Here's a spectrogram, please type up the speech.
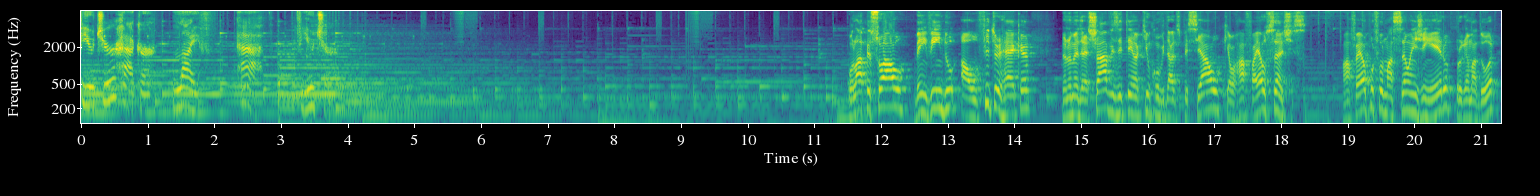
Future Hacker Life Path Future. Olá pessoal, bem-vindo ao Future Hacker. Meu nome é André Chaves e tenho aqui um convidado especial que é o Rafael Sanches. O Rafael, por formação, é engenheiro, programador.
